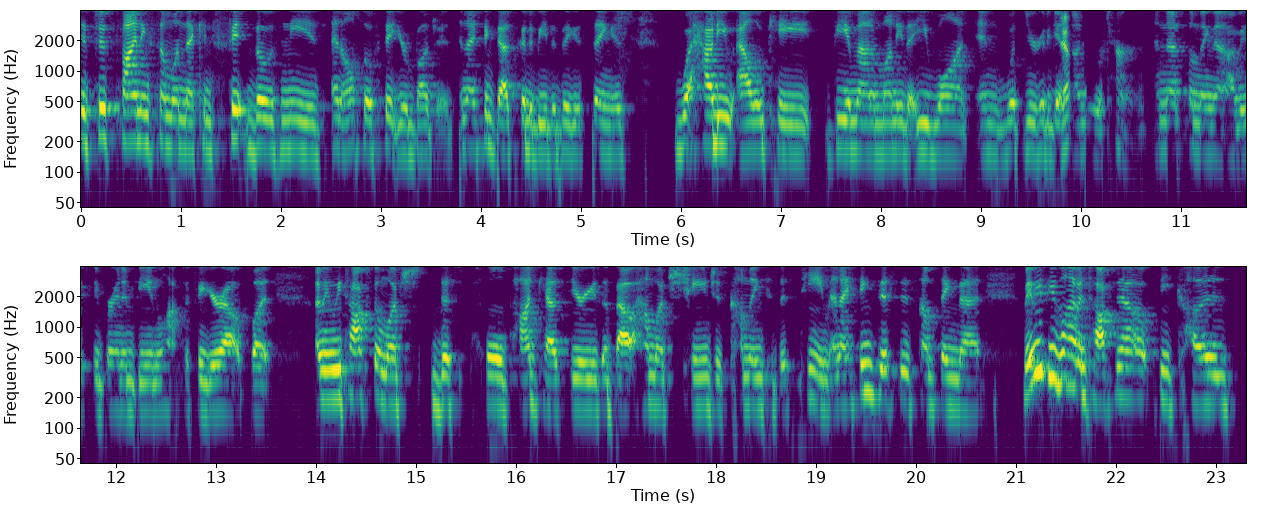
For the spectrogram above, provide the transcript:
it's just finding someone that can fit those needs and also fit your budget. And I think that's going to be the biggest thing is what how do you allocate the amount of money that you want and what you're going to get yep. on return. And that's something that obviously Brandon Beane will have to figure out. But I mean, we talk so much this whole podcast series about how much change is coming to this team, and I think this is something that maybe people haven't talked about because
